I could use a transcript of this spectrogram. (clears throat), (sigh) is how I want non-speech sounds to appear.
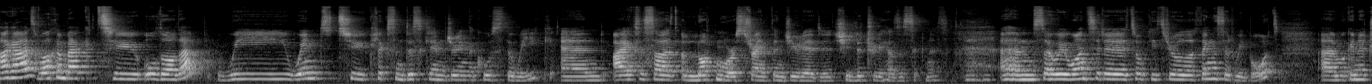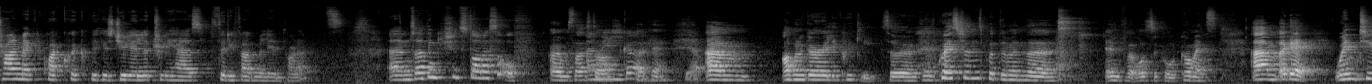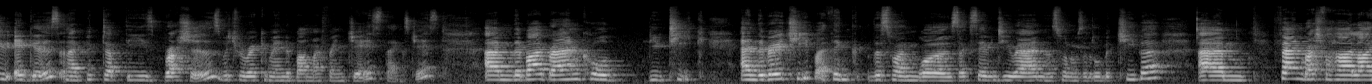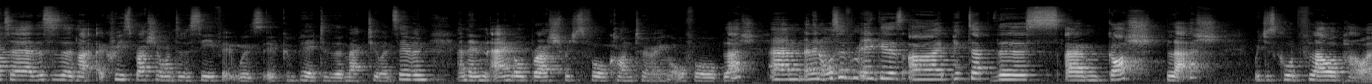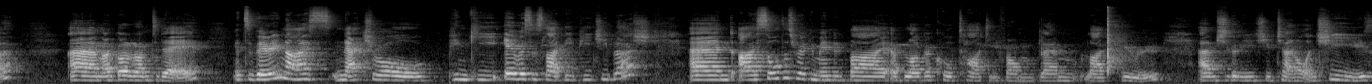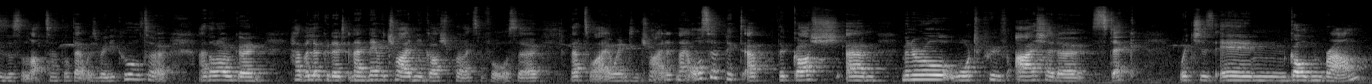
Hi guys, welcome back to All Dolled Up. We went to Clicks and Dis-Chem during the course of the week and I exercised a lot more restraint than Julia did. She literally has a sickness. (laughs) um, so we wanted to talk you through all the things that we bought. Um, we're going to try and make it quite quick because Julia literally has 35 million products. Um, so I think you should start us off. Oh, I start? I mean, go. Okay. Yeah. Um, I'm going to go really quickly. So if you have questions, put them in the info, what's it called, comments. Um, okay, went to Edgar's and I picked up these brushes, which were recommended by my friend Jess. Thanks, Jess. Um, they're by a brand called Beautique and they're very cheap. I think this one was like 70 rand and this one was a little bit cheaper. Um, fan brush for highlighter. This is a, like, a crease brush. I wanted to see if it was compared to the MAC 217 and then an angled brush which is for contouring or for blush. Um, and then also from Edgar's I picked up this um, Gosh blush which is called Flower Power. Um, I've got it on today. It's a very nice, natural, pinky, ever so slightly peachy blush. And I saw this recommended by a blogger called Tati from Glam Life Guru. Um, she's got a YouTube channel and she uses this a lot, so I thought that was really cool. So I thought I would go and have a look at it. And I'd never tried any Gosh products before, so that's why I went and tried it. And I also picked up the Gosh um, Mineral Waterproof Eyeshadow Stick, which is in golden brown.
